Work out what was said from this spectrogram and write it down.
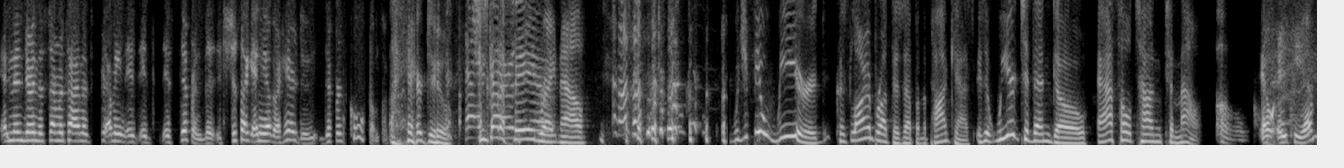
And then during the summertime, it's. I mean, it, it's it's different. It's just like any other hairdo. Different, cool sometimes. hairdo. She's got a fade right now. Would you feel weird? Because Lauren brought this up on the podcast. Is it weird to then go asshole tongue to mouth? Oh, Oh, ATM.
